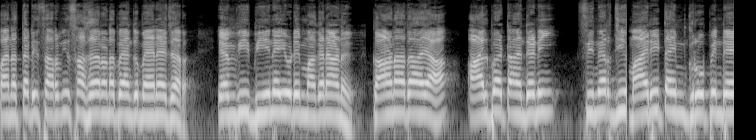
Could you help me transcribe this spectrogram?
പനത്തടി സർവീസ് സഹകരണ ബാങ്ക് മാനേജർ എം വി ബീനയുടെ മകനാണ് കാണാതായ ആൽബർട്ട് ആന്റണി സിനർജി മാരിടൈം ഗ്രൂപ്പിന്റെ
